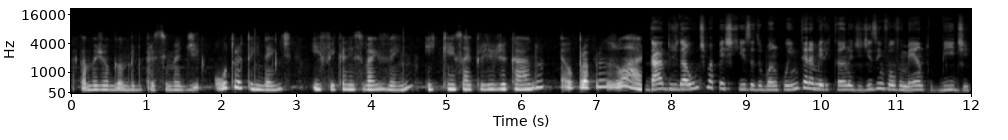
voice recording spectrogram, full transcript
acaba jogando ele para cima de outro atendente e fica nesse vai e vem, e quem sai prejudicado é o próprio usuário. Dados da última pesquisa do Banco Interamericano de Desenvolvimento, BID,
